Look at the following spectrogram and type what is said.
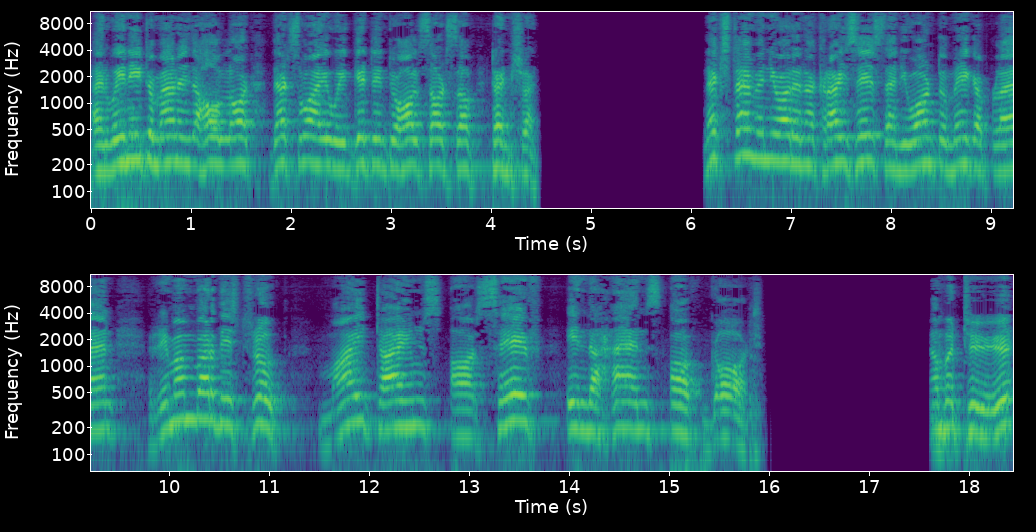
and we need to manage the whole lot. That's why we get into all sorts of tension. Next time when you are in a crisis and you want to make a plan, remember this truth. My times are safe in the hands of God. Number two,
